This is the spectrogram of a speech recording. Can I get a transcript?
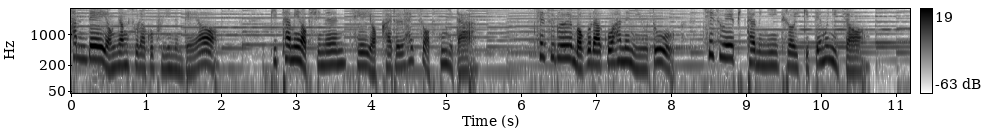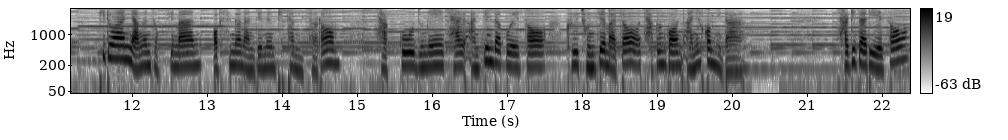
3대 영양소라고 불리는데요. 비타민 없이는 제 역할을 할 수 없습니다. 채소를 먹으라고 하는 이유도 채소에 비타민이 들어있기 때문이죠. 필요한 양은 적지만 없으면 안 되는 비타민처럼 작고 눈에 잘 안 띈다고 해서 그 존재마저 작은 건 아닐 겁니다. 자기 자리에서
